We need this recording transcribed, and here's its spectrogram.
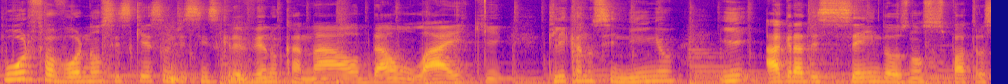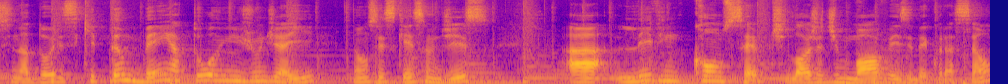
Por favor, não se esqueçam de se inscrever no canal, dar um like, clica no sininho e agradecendo aos nossos patrocinadores que também atuam em Jundiaí não se esqueçam disso. A Living Concept, loja de móveis e decoração.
